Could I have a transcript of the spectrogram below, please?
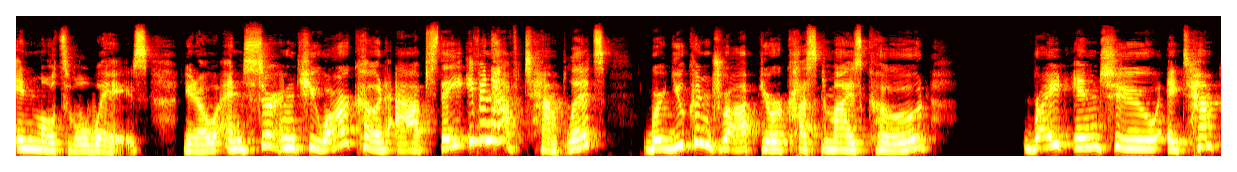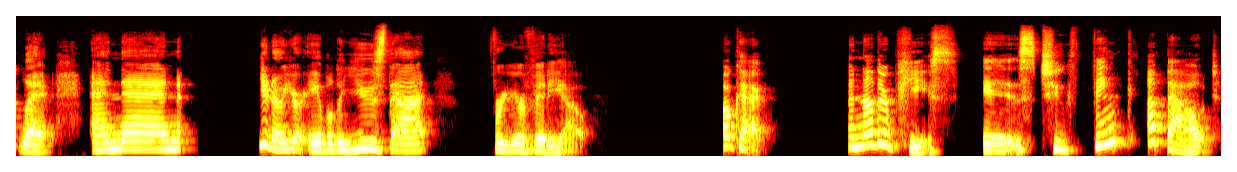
in multiple ways, you know, and certain QR code apps, they even have templates where you can drop your customized code right into a template and then, you know, you're able to use that for your video. Okay. Another piece is to think about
